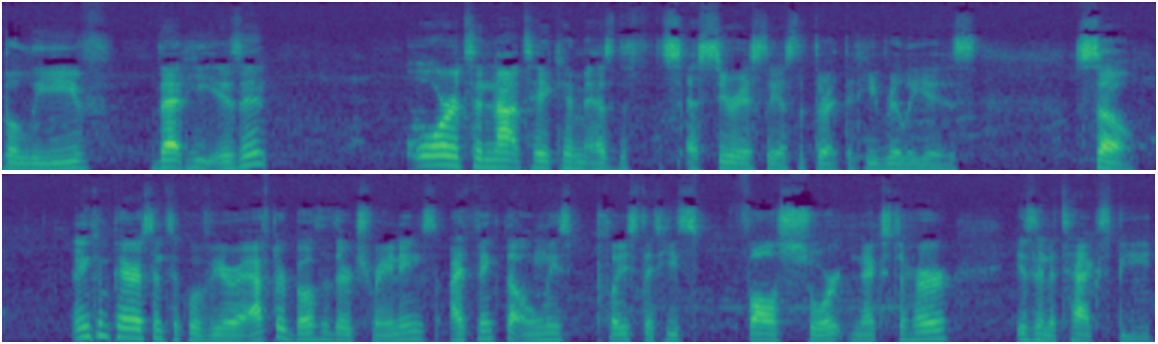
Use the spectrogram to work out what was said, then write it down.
believe that he isn't, or to not take him as the as seriously as the threat that he really is. So, in comparison to Kuvira, after both of their trainings, I think the only place that he falls short next to her is in attack speed.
